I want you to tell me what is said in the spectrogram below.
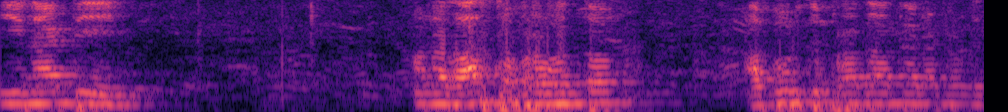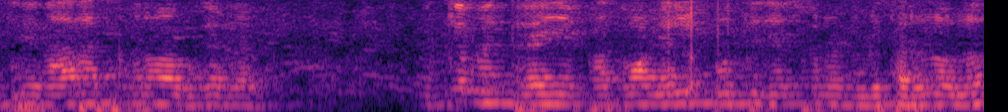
ఈనాటి మన రాష్ట్ర ప్రభుత్వం అభివృద్ధి ప్రదాత అయినటువంటి శ్రీ నారా చంద్రబాబు గారు ముఖ్యమంత్రి అయ్యి పదమూడు నెలలు పూర్తి చేసుకున్నటువంటి తరుణంలో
